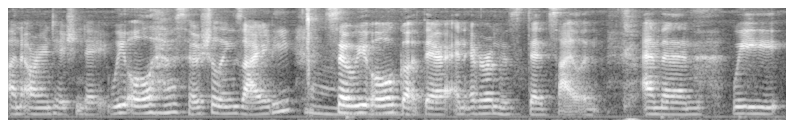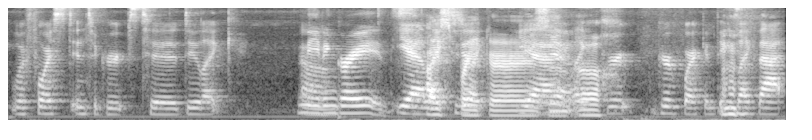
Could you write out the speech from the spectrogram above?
on orientation day we all have social anxiety, so we all got there and everyone was dead silent, and then we were forced into groups to do like Meet um, and grades. yeah, like to do, like, Icebreakers yeah, and- like ugh. group group work and things like that.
